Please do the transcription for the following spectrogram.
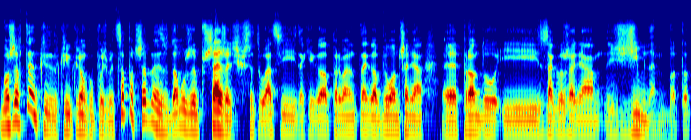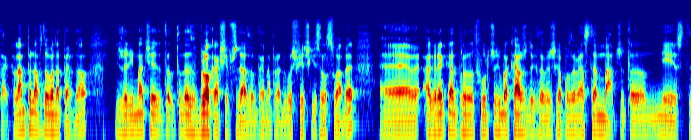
może w tym kierunku pójdźmy. Co potrzebne jest w domu, żeby przeżyć w sytuacji takiego permanentnego wyłączenia e, prądu i zagrożenia zimnem? Bo to tak, lampy naftowe na pewno. Jeżeli macie, to, to nawet w blokach się przydadzą tak naprawdę, bo świeczki są słabe. E, agregat prądotwórczy chyba każdy, kto mieszka poza miastem ma. Czy to nie jest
